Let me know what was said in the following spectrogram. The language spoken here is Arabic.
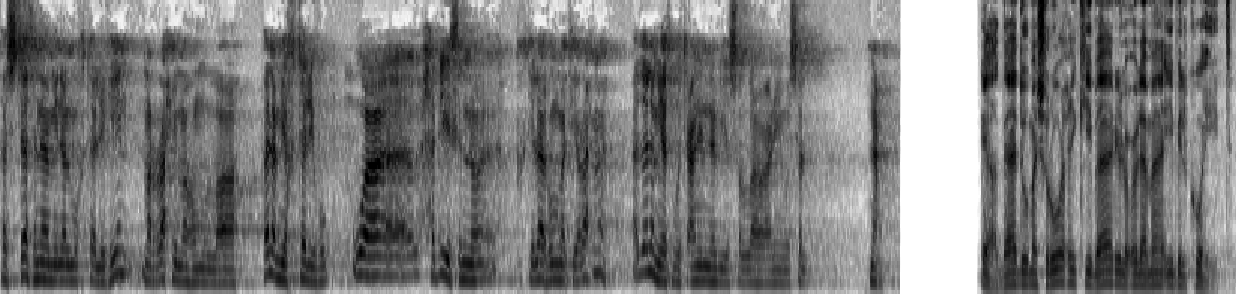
فاستثنى من المختلفين من رحمهم الله فلم يختلفوا. وحديث انه اختلاف أمتي رحمة هذا لم يثبت عن النبي صلى الله عليه وسلم. نعم. إعداد مشروع كبار العلماء بالكويت.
